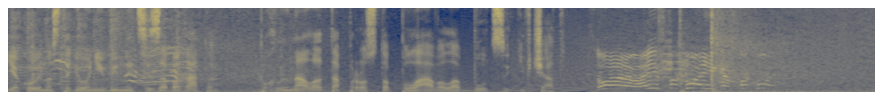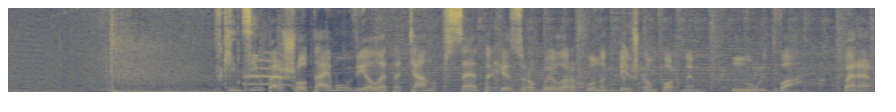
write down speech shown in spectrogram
якої на стадіоні Вінниці забагато, поглинала та просто плавала буци дівчат. Здорово! И спокойненько, спокойно! В кінці першого тайму Віолета Тян все-таки зробила рахунок більш комфортним 0-2. Перерва.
